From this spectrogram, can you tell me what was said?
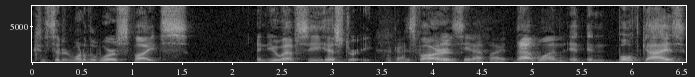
considered one of the worst fights in UFC history. Okay. As far I didn't as see that fight. that one, and, and both guys,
